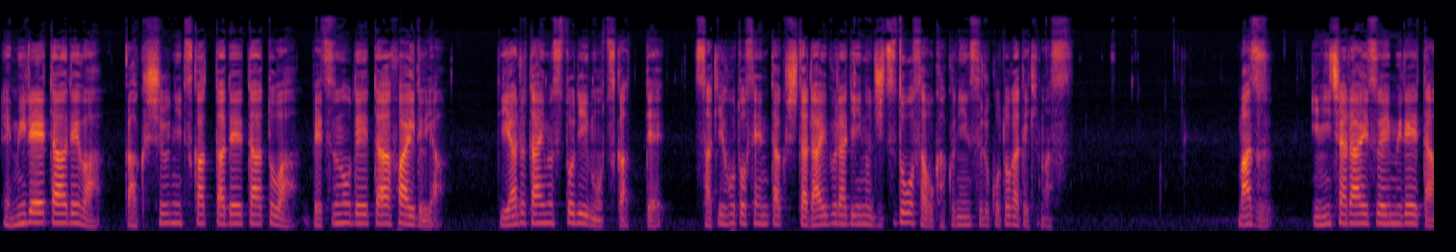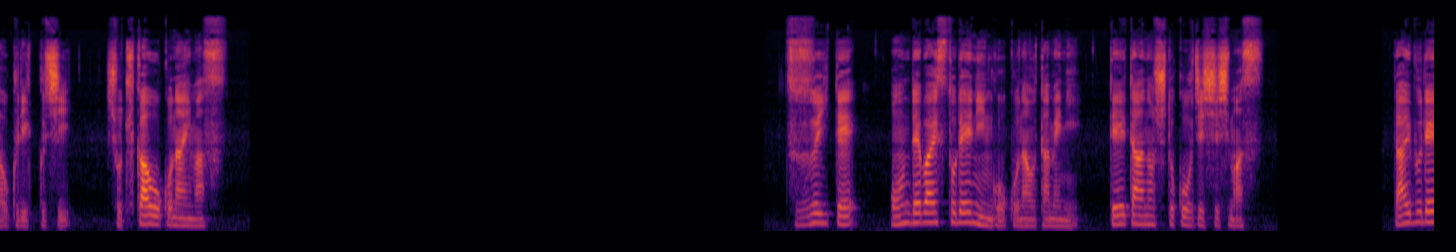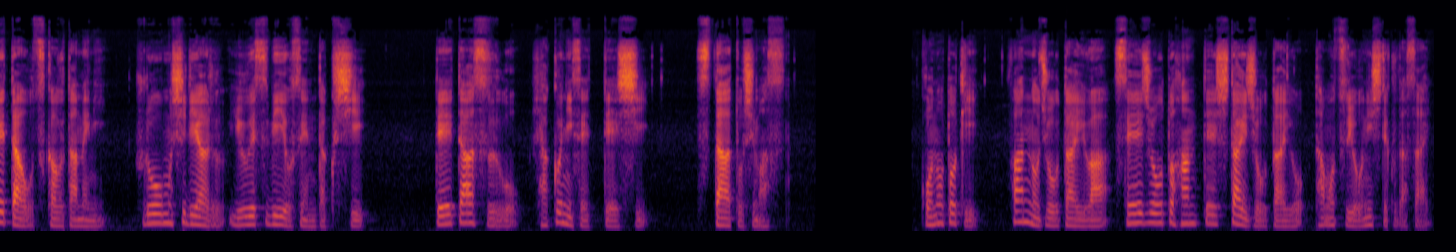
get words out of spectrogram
エミュレーターでは学習に使ったデータとは別のデータファイルやリアルタイムストリームを使って先ほど選択したライブラリーの実動作を確認することができます。まず、イニシャライズエミュレーターをクリックし、初期化を行います。続いて、オンデバイストレーニングを行うためにデータの取得を実施します。ライブデータを使うために From シリアル USB を選択し、データ数を100に設定し、スタートします。この時、ファンの状態は正常と判定したい状態を保つようにしてください。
